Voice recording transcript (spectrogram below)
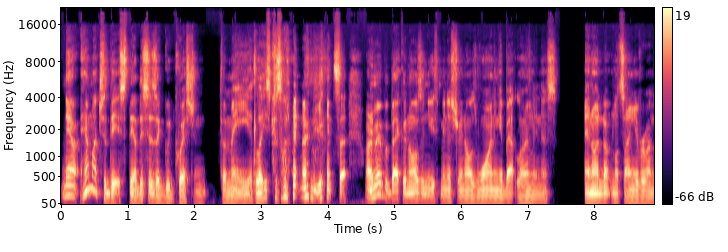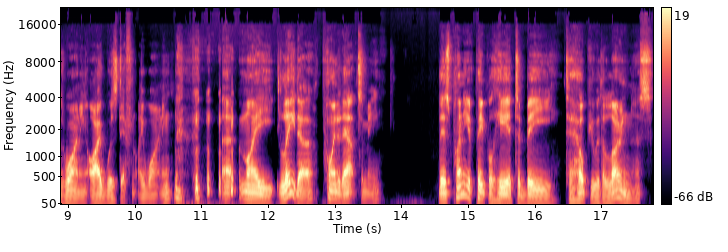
Now, how much of this? Now, this is a good question for me, at least, because I don't know the answer. I remember back when I was in youth ministry and I was whining about loneliness, and I'm not, not saying everyone's whining. I was definitely whining. uh, my leader pointed out to me, "There's plenty of people here to be to help you with aloneness,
